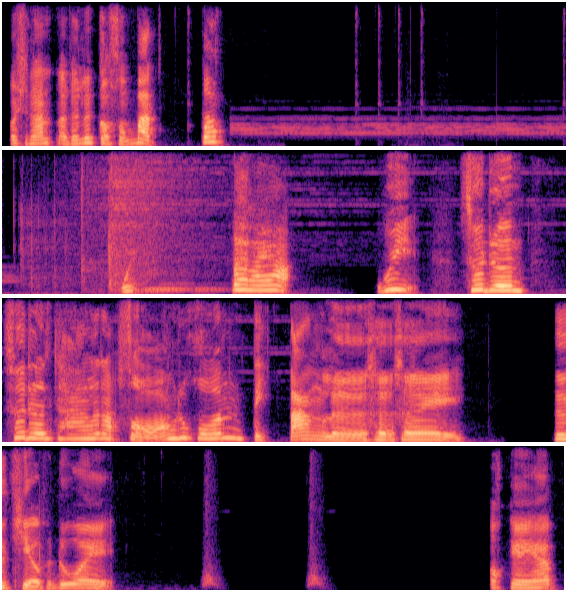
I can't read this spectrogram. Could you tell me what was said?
เพราะฉะนั้นเราจะเลือกกล่องสมบัติปั๊บ อุ้ยได้อะไรอะ อุ้ยเสื้อเดิน เสื้อเดินทางระดับสองทุกคนติดตั้งเลยเฮ้ยเสื้อเขียวไปด้วย โอเคครับ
